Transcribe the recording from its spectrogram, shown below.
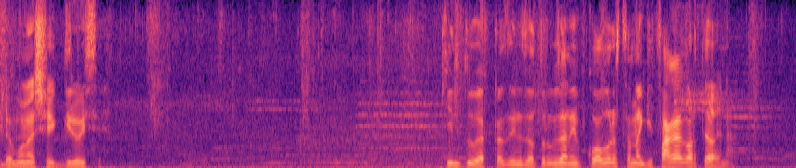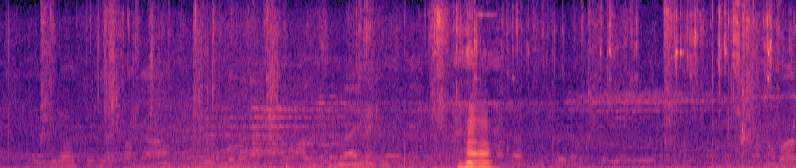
এটা মনে হয় শিগগির হয়েছে কিন্তু একটা জিনিস যতটুকু জানি কবরস্থান নাকি ফাঁকা করতে হয় না? হ্যাঁ পাকা কিছু হয় না। আবার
